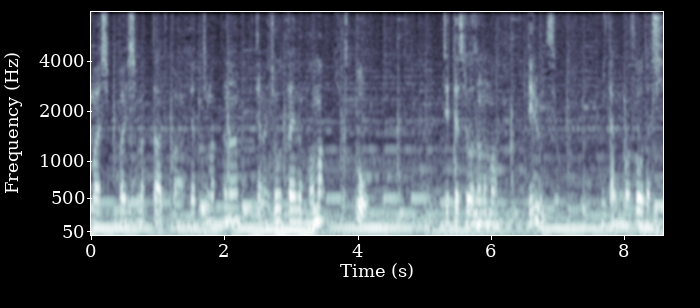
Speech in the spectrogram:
まあ、失敗しまったとかやっちまったなみたいな状態のままいくと絶対それがそのまま出るんですよ。見た目もそうだし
